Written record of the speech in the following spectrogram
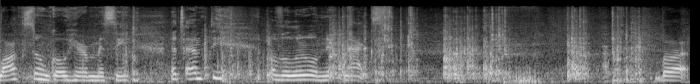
Locks don't go here, Missy. It's empty of the little knickknacks. But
